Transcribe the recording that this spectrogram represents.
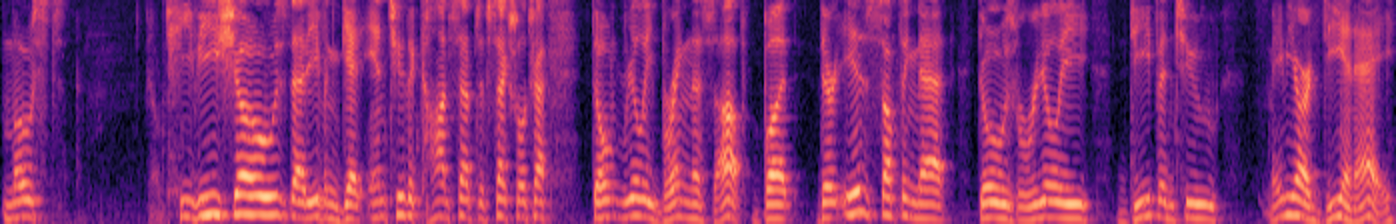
most you know, TV shows that even get into the concept of sexual attraction don't really bring this up, but there is something that goes really deep into maybe our DNA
